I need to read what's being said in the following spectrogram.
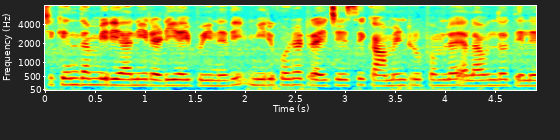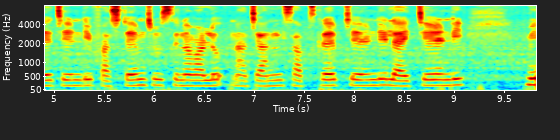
చికెన్ దమ్ బిర్యానీ రెడీ అయిపోయినది. మీరు కూడా ట్రై చేసి కామెంట్ రూపంలో ఎలా ఉందో తెలియచేయండి. ఫస్ట్ టైం చూస్తున్న వాళ్ళు నా ఛానల్ సబ్స్క్రైబ్ చేయండి లైక్ చేయండి. మీ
